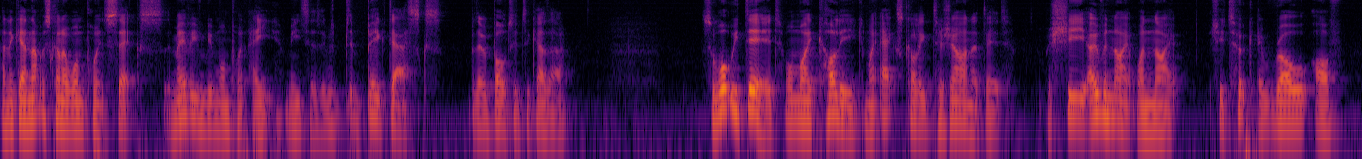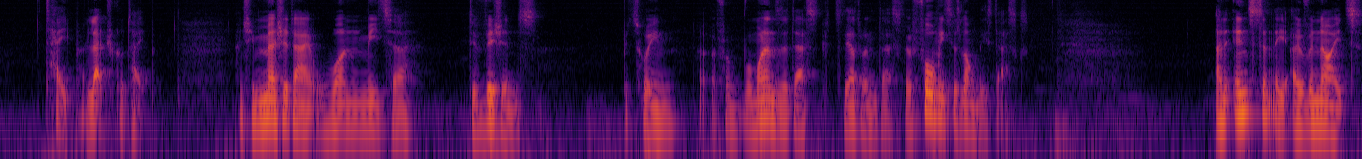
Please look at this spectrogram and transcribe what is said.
And again, that was kind of 1.6. It may have even been 1.8 meters. It was big desks, but they were bolted together. So what we did, what my colleague, my ex-colleague Tajana did, was she overnight one night she took a roll of tape, electrical tape, and she measured out one meter divisions between uh, from one end of the desk to the other end of the desk. They're four meters long, these desks. And instantly, overnight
